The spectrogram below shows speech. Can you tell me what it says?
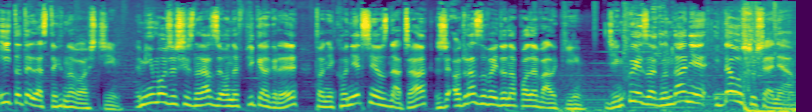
I to tyle z tych nowości. Mimo, że się znalazły one w plikach gry, to niekoniecznie oznacza, że od razu wejdą na pole walki. Dziękuję za oglądanie i do usłyszenia!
